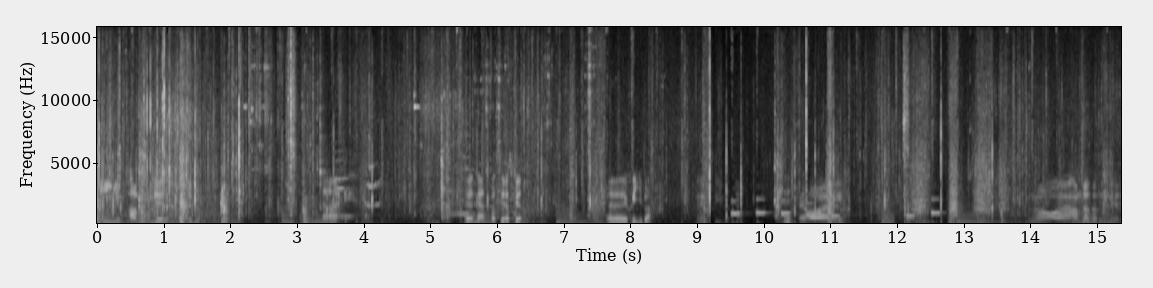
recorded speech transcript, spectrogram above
Det är ingen palmolja i det. Är bra. Nej. Det nätbaserat spel? Eller skiva? Nej, skivat det. Ja, nej. Handlade den ner.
